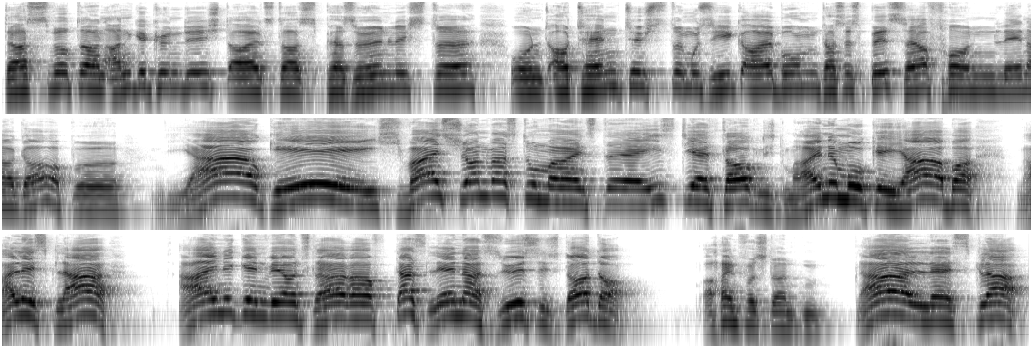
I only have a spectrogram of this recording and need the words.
das wird dann angekündigt als das persönlichste und authentischste Musikalbum, das es bisher von Lena gab. Äh, Ja, okay, ich weiß schon, was du meinst. Äh, ist jetzt auch nicht meine Mucke, ja, aber alles klar. Einigen wir uns darauf, dass Lena süß ist, oder? einverstanden. Alles klar.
